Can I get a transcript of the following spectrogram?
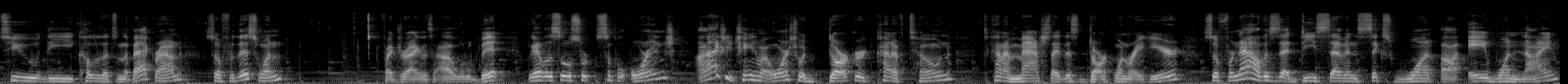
to the color that's in the background. So for this one, if I drag this out a little bit, we have this little sort of simple orange. I'm actually changing my orange to a darker kind of tone to kind of match like this dark one right here. So for now, this is at D761 uh, A19.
